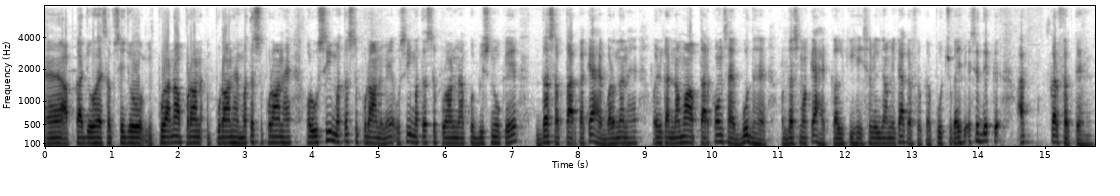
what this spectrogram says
आपका जो है, सबसे जो पुराना पुराण पुराण है, मत्स्य पुराण है। और उसी मत्स्य पुराण में, उसी मत्स्य पुराण में आपको विष्णु के दस अवतार का क्या है, वर्णन है। और इनका नमा अवतार कौन सा है बुद्ध है। और दसवां क्या है, कल की है। सब एग्ज़ाम में क्या कर सकते हैं पूछ चुका है। ऐसे देख आप कर सकते हैं।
